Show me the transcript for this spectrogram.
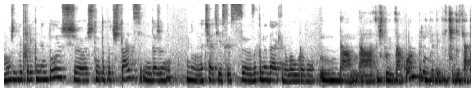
может быть, порекомендуешь э, что-то почитать, даже ну, начать, если с законодательного уровня? Да, а, существует закон, принятый в 2010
